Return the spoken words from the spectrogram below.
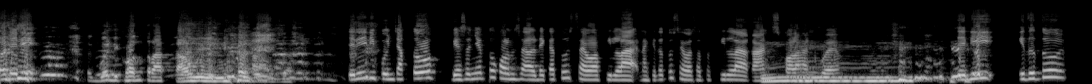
Jadi gua dikontrak kawin. Jadi di puncak tuh biasanya tuh kalau misalnya LDK tuh sewa villa. Nah, kita tuh sewa satu villa kan sekolahan gue. Jadi itu tuh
